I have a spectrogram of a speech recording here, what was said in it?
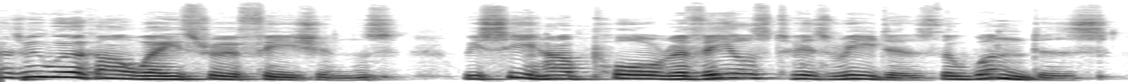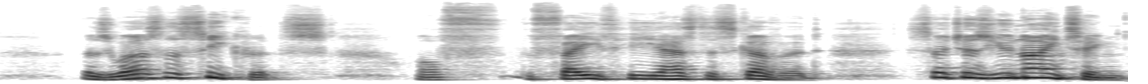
As we work our way through Ephesians, we see how Paul reveals to his readers the wonders as well as the secrets of the faith he has discovered, such as uniting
